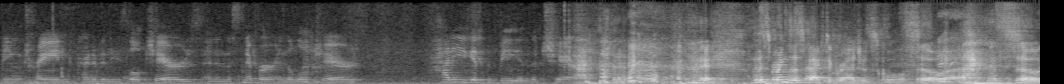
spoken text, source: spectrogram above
being trained kind of in these little chairs and in the sniffer in the little chairs. How do you get the bee in the chair? Okay, This brings us back to graduate school. So, uh, so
